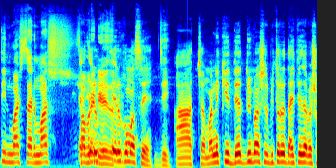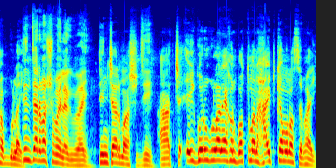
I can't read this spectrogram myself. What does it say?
তিন মাস চার মাস সব রেডি হয়ে এরকম- যাবে। এরকম আছে? জি। আচ্ছা মানে কি দেড় দুই মাসের ভিতরে দাইতে যাবে সবগুলাই? তিন চার মাস সময় লাগবে ভাই। তিন চার মাস? জি। আচ্ছা এই গরুগুলার এখন বর্তমান হাইট কেমন আছে ভাই?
